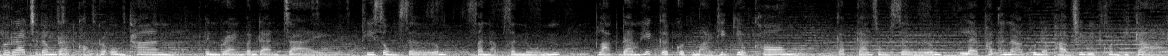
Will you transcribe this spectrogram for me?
พระราชดำรัสของพระองค์ท่านเป็นแรงบันดาลใจที่ส่งเสริม สนับสนุน ผลักดันให้เกิดกฎหมายที่เกี่ยวข้อง กับการส่งเสริมและพัฒนาคุณภาพชีวิตคนพิการ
